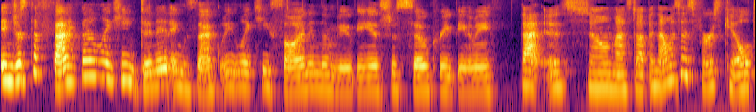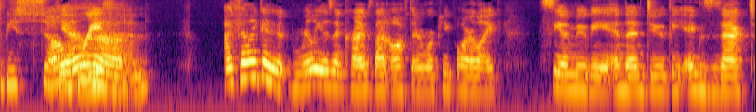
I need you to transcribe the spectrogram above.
And just the fact that like he did it exactly like he saw it in the movie is just so creepy to me. that is so messed up. And that was his first kill to be so Yeah. brazen. I feel like it really isn't crimes that often where people are like see a movie and then do the exact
